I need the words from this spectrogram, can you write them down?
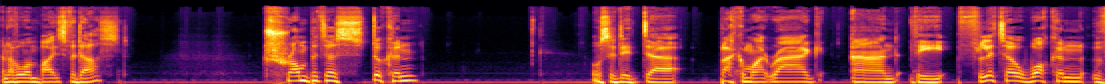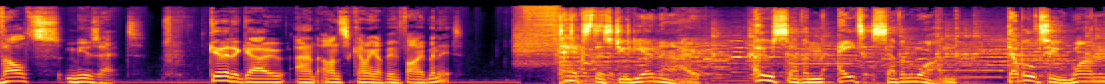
Another one bites the dust. Trumpeter Stucken also did uh, Black and White Rag and the Flitterwochen Waltz Musette. Give it a go and answer coming up in five minutes. Text the studio now 07871 221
